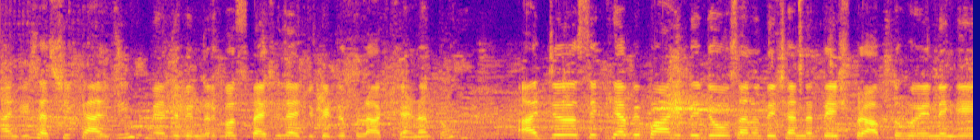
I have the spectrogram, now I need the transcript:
ਹਾਂਜੀ ਸਤਿ ਸ਼੍ਰੀ ਅਕਾਲ ਜੀ। ਮੈਂ Davinder Kaur special educator block Shehna ਤੋਂ। ਅੱਜ ਸਿੱਖਿਆ ਵਿਭਾਗ ਦੇ ਜੋ ਸਾਨੂੰ ਦਿਸ਼ਾ ਨਿਰਦੇਸ਼ ਪ੍ਰਾਪਤ ਹੋਏ ਨੇਗੇ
